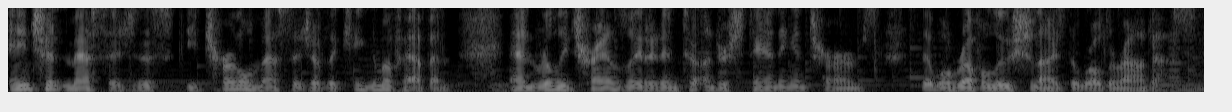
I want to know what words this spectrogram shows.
ancient message, this eternal message of the kingdom of heaven, and really translate it into understanding in terms that will revolutionize the world around us.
